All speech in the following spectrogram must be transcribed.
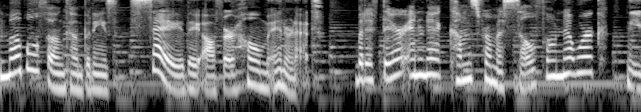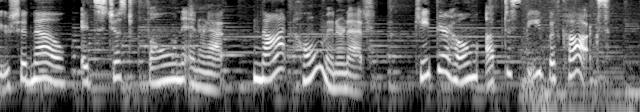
Mobile phone companies say they offer home internet. But if their internet comes from a cell phone network, you should know. It's just phone internet, not home internet. Keep your home up to speed with Cox.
